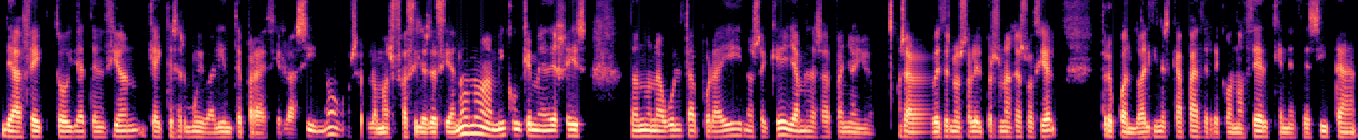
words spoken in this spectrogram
de afecto y de atención que hay que ser muy valiente para decirlo así, ¿no? O sea, lo más fácil es decir, no, no, a mí con que me dejéis dando una vuelta por ahí, no sé qué, ya me las apaño yo. O sea, a veces no sale el personaje social, pero cuando alguien es capaz de reconocer que necesita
